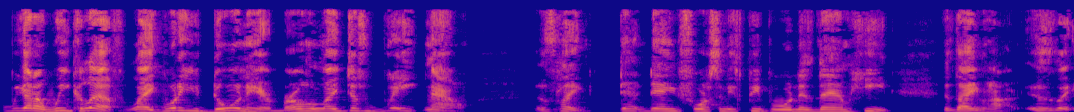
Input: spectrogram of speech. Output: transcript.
we got a week left. Like, what are you doing here, bro? Like, just wait now. It's like, damn, damn you forcing these people in this damn heat. It's not even hot. It's like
